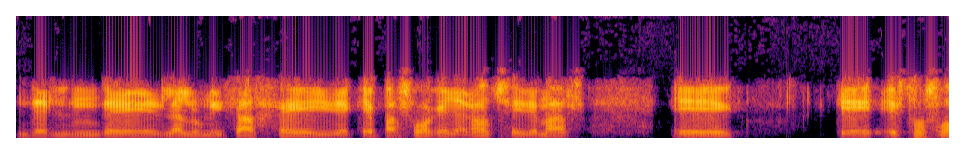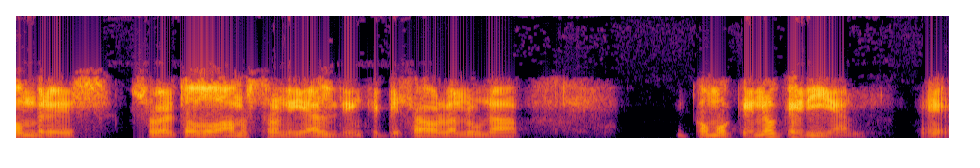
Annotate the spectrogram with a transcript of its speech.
del, del alunizaje y de qué pasó aquella noche y demás, eh, que estos hombres sobre todo Armstrong y Aldrin, que pisaron la Luna, como que no querían, eh,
